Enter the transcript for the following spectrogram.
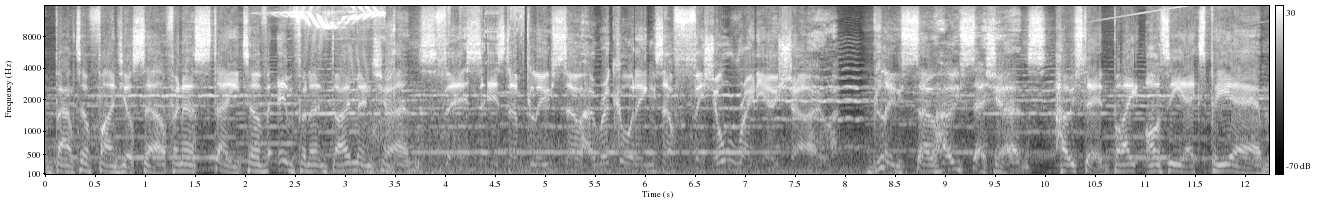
About to find yourself in a state of infinite dimensions. This is the Blue Soho Recordings official radio show. Blue Soho Sessions, hosted by OzzyXPM.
